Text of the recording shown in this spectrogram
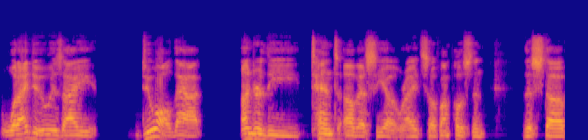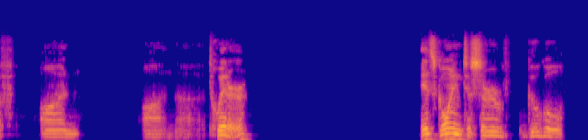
what I do is I do all that under the tent of SEO, right? So if I'm posting this stuff on on uh, Twitter, it's going to serve Google,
